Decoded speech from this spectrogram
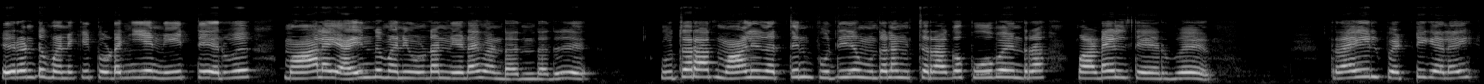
இரண்டு மணிக்கு தொடங்கிய நீட் தேர்வு மாலை ஐந்து மணியுடன் நிறைவடைந்தது குஜராத் மாநிலத்தின் புதிய முதலமைச்சராக பூபேந்திர படேல் தேர்வு. ரயில் பெட்டிகளை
